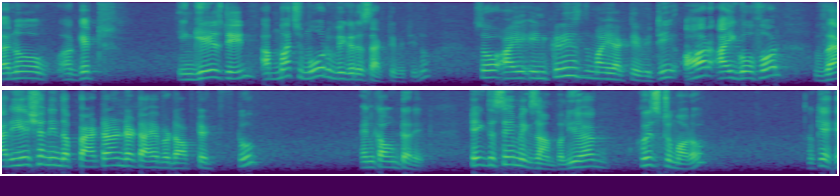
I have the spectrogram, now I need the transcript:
uh, know uh, get engaged in a much more vigorous activity. No? So, I increased my activity or I go for variation in the pattern that I have adopted to encounter it. Take the same example, you have quiz tomorrow, okay.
